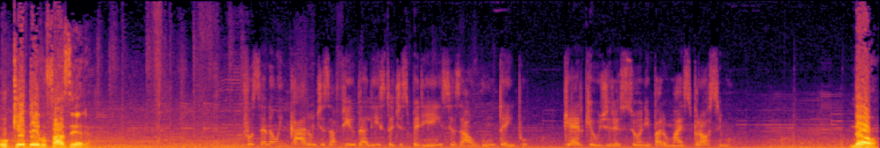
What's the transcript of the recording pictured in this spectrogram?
o que devo fazer? Desafio da lista de experiências há algum tempo. Quer que eu direcione para o mais próximo? Não.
